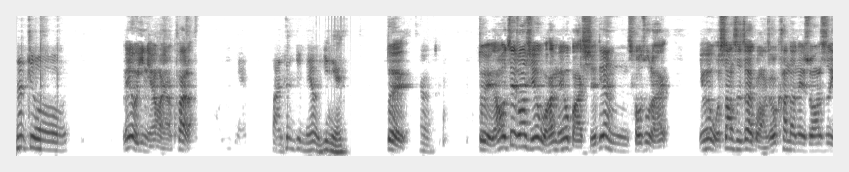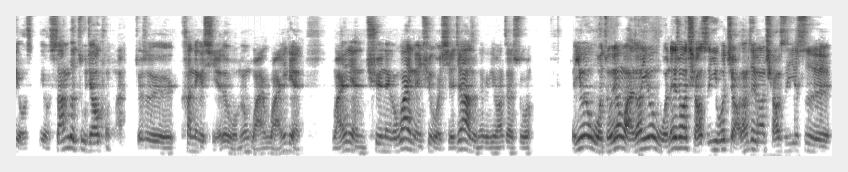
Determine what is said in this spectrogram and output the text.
那就没有一年，好像快了。反正就没有一年。对，嗯，对，然后这双鞋我还没有把鞋垫抽出来，因为我上次在广州看到那双是有有三个注胶孔啊，就是看那个鞋的，我们晚晚一点晚一点去那个外面去我鞋架子那个地方再说，因为我昨天晚上因为我那双乔十一，我脚上这双乔十一是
